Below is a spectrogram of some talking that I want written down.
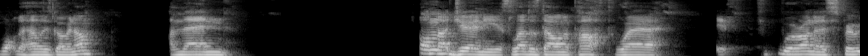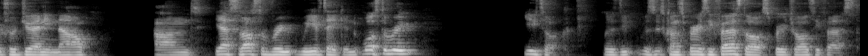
what the hell is going on. And then on that journey, it's led us down a path where we're on a spiritual journey now. And yeah, so that's the route we've taken. What's the route you took? Was it, was it conspiracy first or spirituality first?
